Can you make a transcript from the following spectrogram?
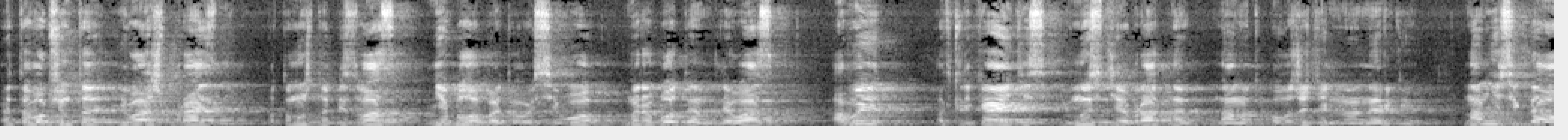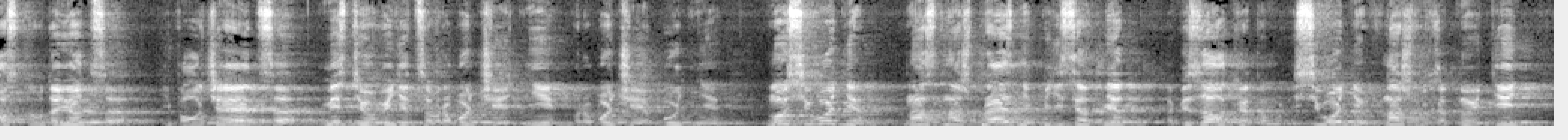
Это, в общем-то, и ваш праздник, потому что без вас не было бы этого всего. Мы работаем для вас, а вы откликаетесь и вносите обратно нам эту положительную энергию. Нам не всегда удается и получается вместе увидеться в рабочие дни, в рабочие будни. Но сегодня нас наш праздник 50 лет обязал к этому. И сегодня, в наш выходной день,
